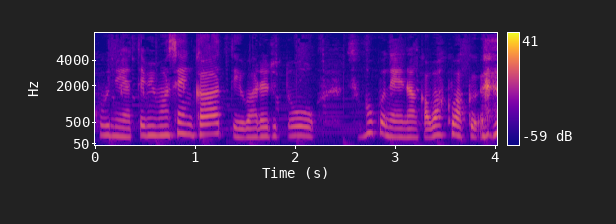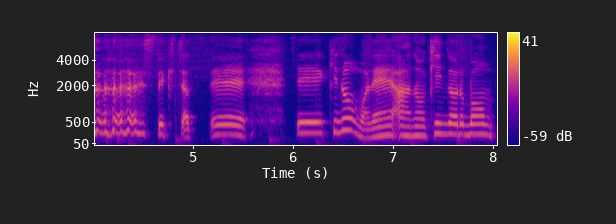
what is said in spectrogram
こういうのやってみませんか？って言われるとすごくねなんかワクワク してきちゃって。で昨日もねあの Kindle 本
